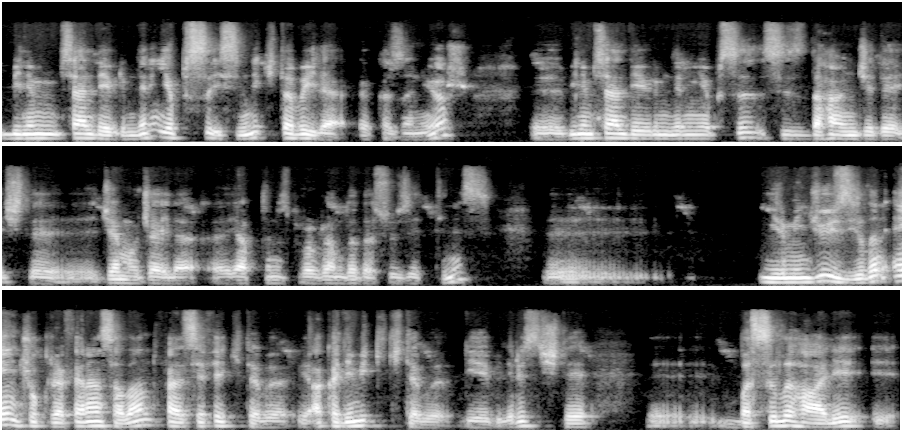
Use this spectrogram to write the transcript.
Bilimsel Devrimlerin Yapısı isimli kitabıyla e, kazanıyor. E, bilimsel devrimlerin yapısı siz daha önce de işte Cem Hoca ile yaptığınız programda da söz ettiniz. E, 20. yüzyılın en çok referans alan felsefe kitabı, e, akademik kitabı diyebiliriz. İşte e, basılı hali e,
